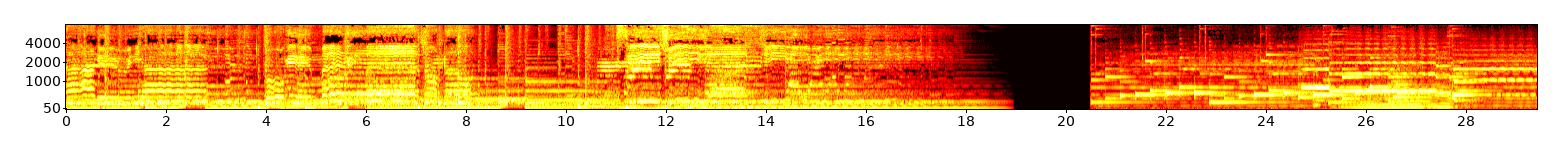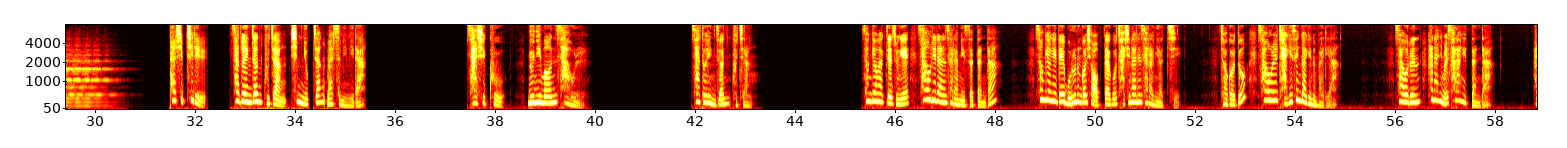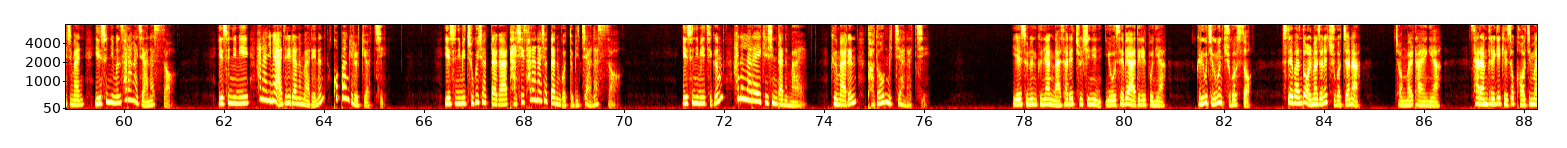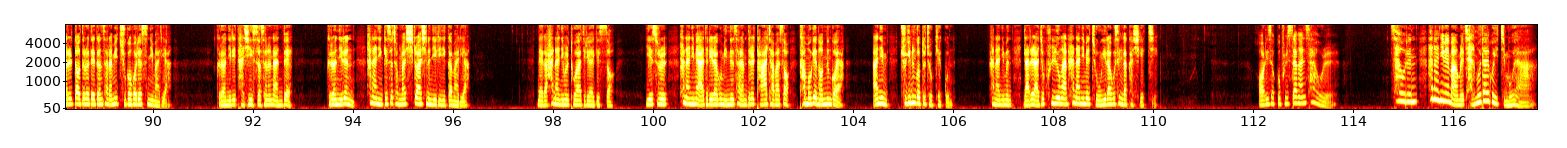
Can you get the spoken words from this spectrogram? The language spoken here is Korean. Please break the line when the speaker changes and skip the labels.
세상을
87일 사도행전 9장 16장 말씀입니다. 49. 눈이 먼 사울 사도행전 9장 성경학자 중에 사울이라는 사람이 있었단다. 성경에 대해 모르는 것이 없다고 자신하는 사람이었지. 적어도 사울 자기 생각에는 말이야. 사울은 하나님을 사랑했단다. 하지만 예수님은 사랑하지 않았어. 예수님이 하나님의 아들이라는 말에는 콧방귀를 뀌었지. 예수님이 죽으셨다가 다시 살아나셨다는 것도 믿지 않았어. 예수님이 지금 하늘나라에 계신다는 말, 그 말은 더더욱 믿지 않았지. 예수는 그냥 나사렛 출신인 요셉의 아들일 뿐이야. 그리고 지금은 죽었어. 스테반도 얼마 전에 죽었잖아. 정말 다행이야. 사람들에게 계속 거짓말을 떠들어대던 사람이 죽어버렸으니 말이야. 그런 일이 다시 있어서는 안 돼. 그런 일은 하나님께서 정말 싫어하시는 일이니까 말이야. 내가 하나님을 도와드려야겠어. 예수를 하나님의 아들이라고 믿는 사람들을 다 잡아서 감옥에 넣는 거야. 아님 죽이는 것도 좋겠군. 하나님은 나를 아주 훌륭한 하나님의 종이라고 생각하시겠지. 어리석고 불쌍한 사울. 사울은 하나님의 마음을 잘못 알고 있지 뭐야.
